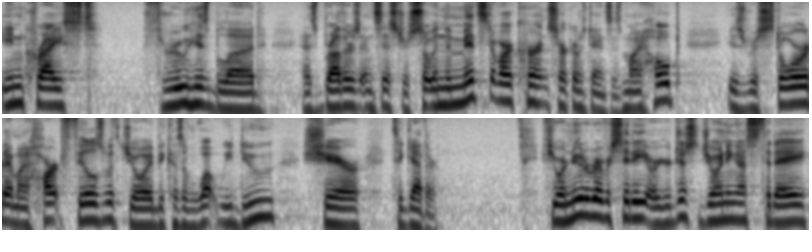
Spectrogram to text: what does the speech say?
in Christ through his blood as brothers and sisters. So, in the midst of our current circumstances, my hope is restored and my heart fills with joy because of what we do share together. If you are new to River City or you're just joining us today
